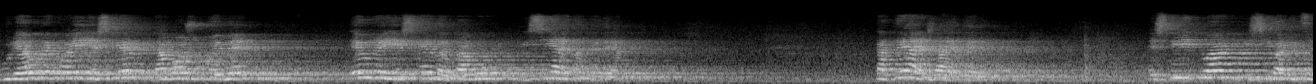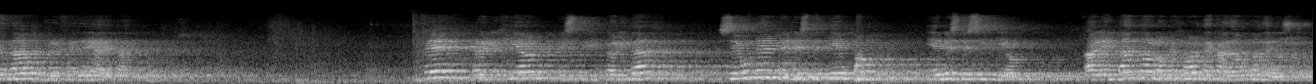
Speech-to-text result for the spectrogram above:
Gure aurrekoei esker gagoz gu hemen eurei esker daukagu bizia eta fedea. Katea ez da eten. Espirituak bizi baritzen da gure fedea eta. Fe, religión, espiritualidad se unen en este tiempo y en este sitio, alentando lo mejor de cada uno de nosotros.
